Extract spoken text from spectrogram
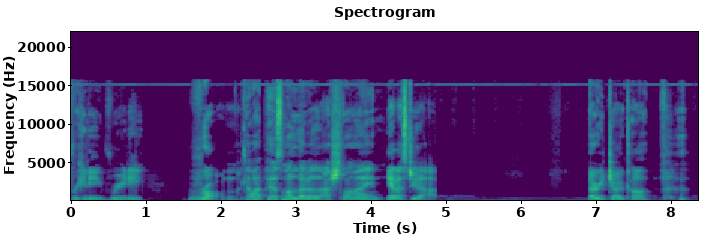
really, really wrong. How about put this on my lower lash line? Yeah, let's do that. Very Joker.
